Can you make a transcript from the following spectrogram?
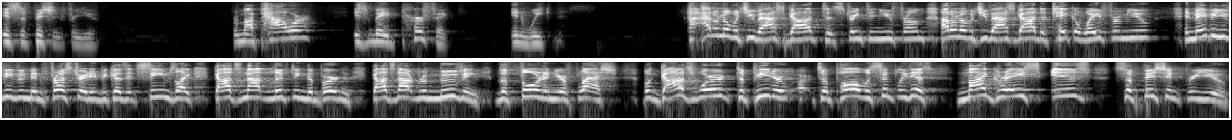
is sufficient for you. For my power is made perfect in weakness. I don't know what you've asked God to strengthen you from. I don't know what you've asked God to take away from you. And maybe you've even been frustrated because it seems like God's not lifting the burden. God's not removing the thorn in your flesh. But God's word to Peter, to Paul was simply this My grace is sufficient for you.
